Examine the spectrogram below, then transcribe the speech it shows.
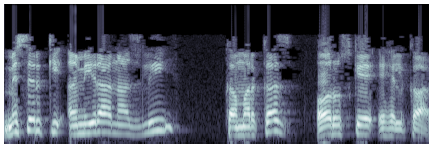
مصر کی امیرہ نازلی کا مرکز اور اس کے اہلکار۔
